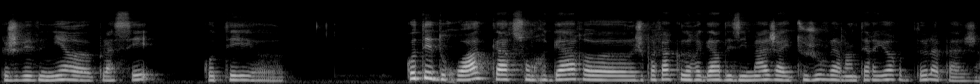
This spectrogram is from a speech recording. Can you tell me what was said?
que je vais venir euh, placer côté, euh, côté droit, car son regard, euh, je préfère que le regard des images aille toujours vers l'intérieur de la page.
